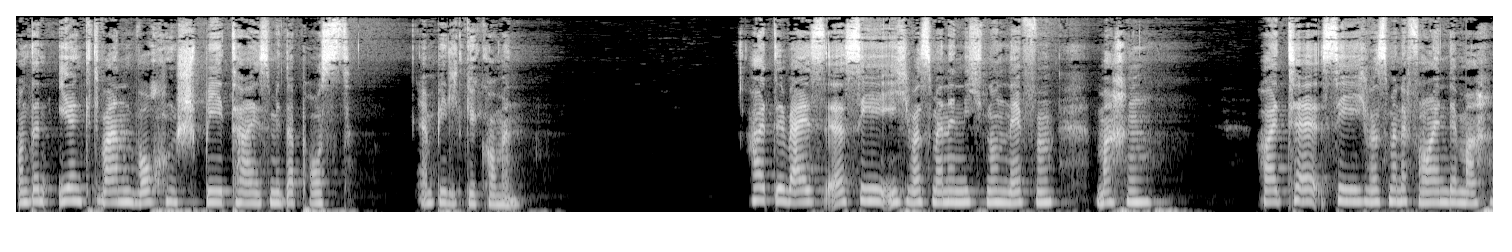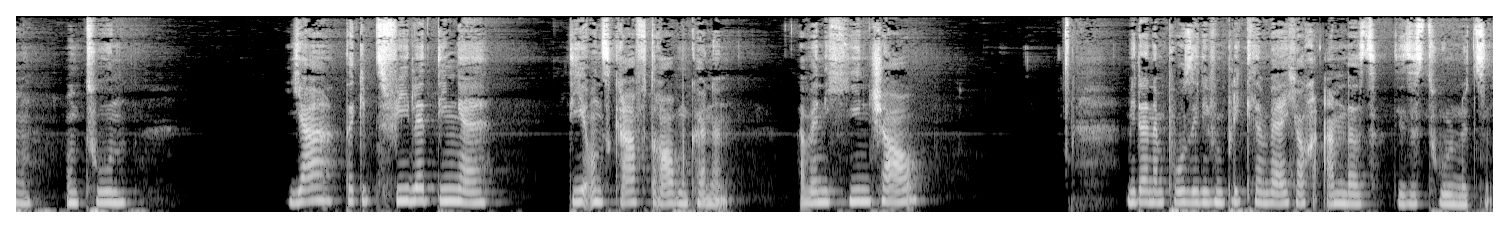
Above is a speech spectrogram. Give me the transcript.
Und dann irgendwann Wochen später ist mit der Post ein Bild gekommen. Heute weiß, äh, sehe ich, was meine Nichten und Neffen machen. Heute sehe ich, was meine Freunde machen und tun. Ja, da gibt's viele Dinge, die uns Kraft rauben können. Aber wenn ich hinschaue, mit einem positiven Blick, dann werde ich auch anders dieses Tool nützen.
